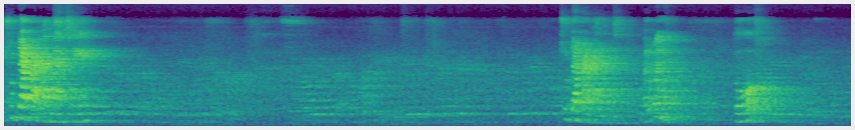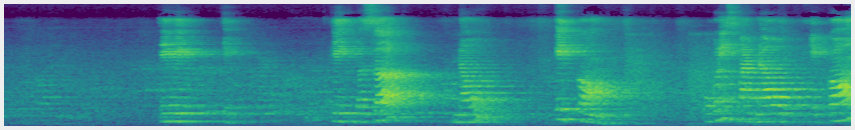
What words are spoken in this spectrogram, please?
છૂટા પાડવાના છે છૂટા પાડવાના છે બરાબર ને તો એક એક એક દશક નવ એકમ ઓગણીસમાં નવ એકમ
